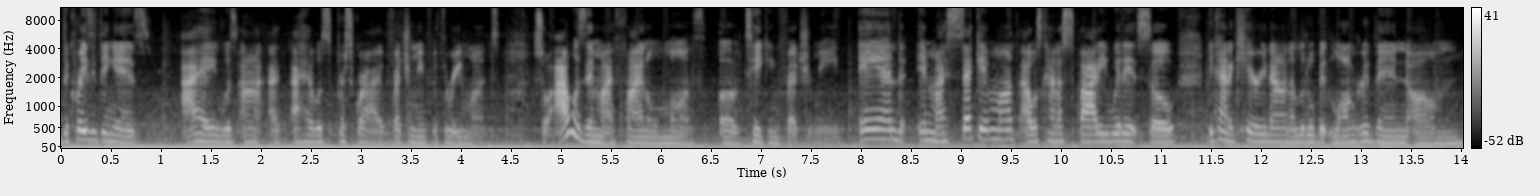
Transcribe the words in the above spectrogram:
the crazy thing is I was on I, I was prescribed Phentermine for three months. So I was in my final month of taking Phentermine. And in my second month, I was kind of spotty with it. So it kind of carried on a little bit longer than um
